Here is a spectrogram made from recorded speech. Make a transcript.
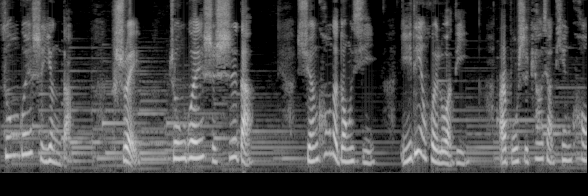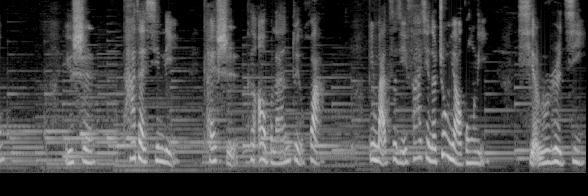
终归是硬的，水终归是湿的，悬空的东西一定会落地，而不是飘向天空。于是，他在心里开始跟奥布莱恩对话，并把自己发现的重要公理。写入日记。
